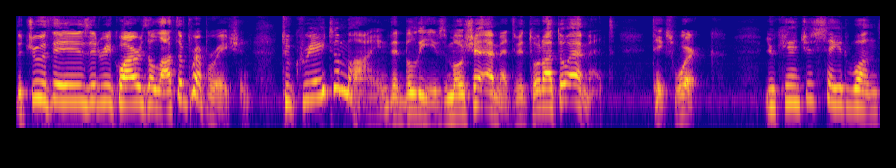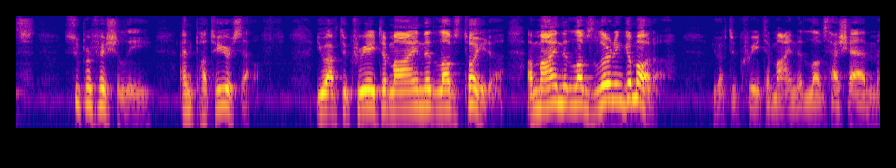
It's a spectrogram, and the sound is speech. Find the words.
The truth is, it requires a lot of preparation. To create a mind that believes Moshe Emet v'Torato Emet takes work. You can't just say it once, superficially, and putter yourself. You have to create a mind that loves Torah, a mind that loves learning Gemara. You have to create a mind that loves Hashem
